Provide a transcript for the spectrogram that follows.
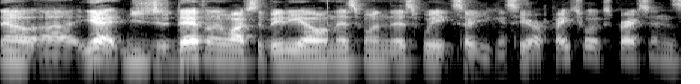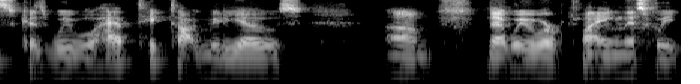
no, uh, yeah, you should definitely watch the video on this one this week so you can see our facial expressions because we will have TikTok videos um, that we were playing this week.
